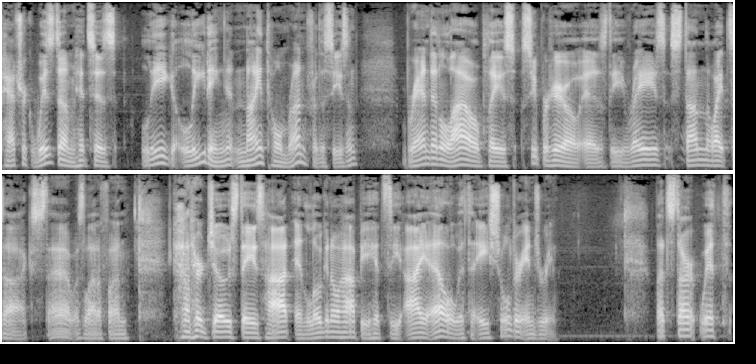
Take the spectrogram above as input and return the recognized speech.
Patrick Wisdom hits his league leading ninth home run for the season. Brandon Lowe plays superhero as the Rays stun the White Sox. That was a lot of fun. Connor Joe stays hot, and Logan O'Hoppe hits the IL with a shoulder injury. Let's start with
